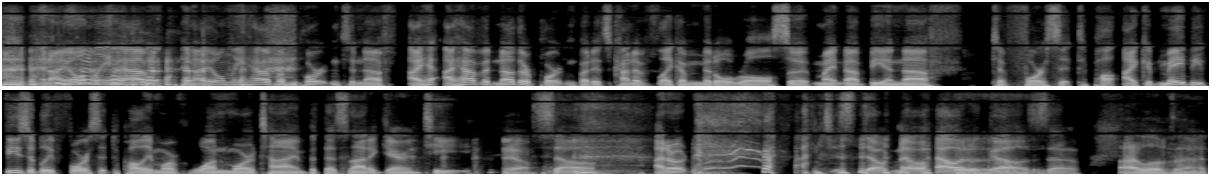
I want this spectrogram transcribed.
and I only have and I only have a portent enough. I I have another portent, but it's kind of like a middle roll, so it might not be enough to force it to. Poly- I could maybe feasibly force it to polymorph one more time, but that's not a guarantee. yeah. So I don't. I just don't know how it'll go. So I love that.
